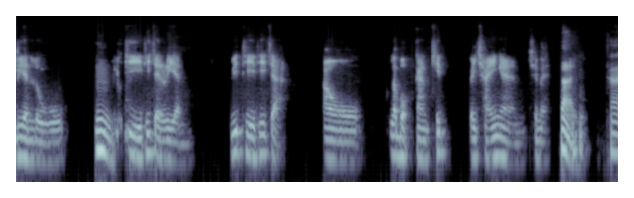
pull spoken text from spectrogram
เรียนรู้อืม วิธีที่จะเรียน วิธีที่จะเอาระบบการคิดไปใช้งานใช่ไหมใช่ใช่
